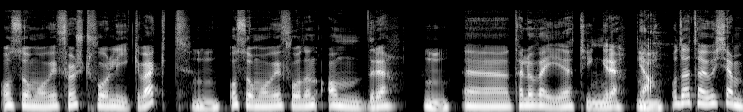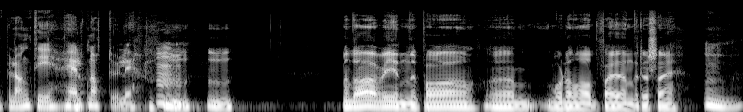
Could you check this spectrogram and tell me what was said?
Og så må vi først få likevekt, Mm. og så må vi få den andre Mm. eh, til å veie tyngre. Ja. Og det tar jo kjempelang tid, helt naturlig. Mm. Mm. Men da er vi inne på uh, hvordan atferd endrer seg. Mm.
